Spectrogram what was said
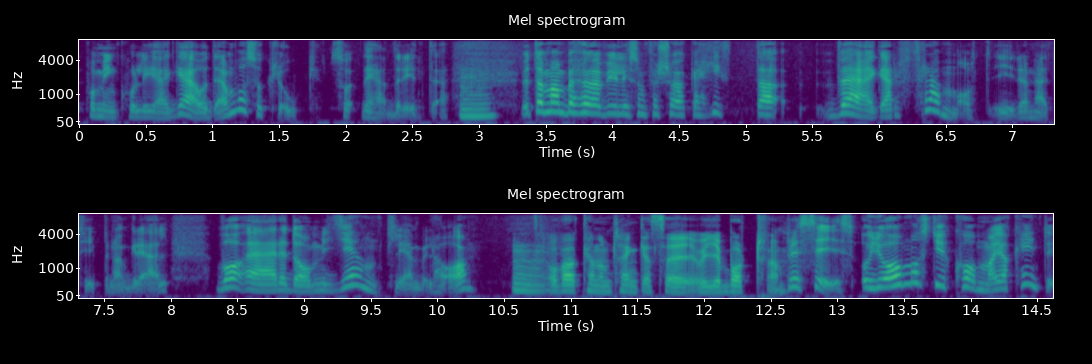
på min kollega och den var så klok. Så det händer inte. Mm. Utan man behöver ju liksom försöka hitta vägar framåt i den här typen av gräl. Vad är det de egentligen vill ha? Mm, och vad kan de tänka sig att ge bort? Va? Precis, och jag måste ju komma, jag kan inte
